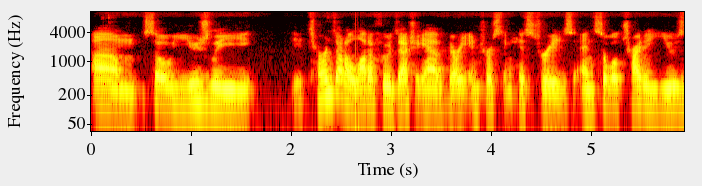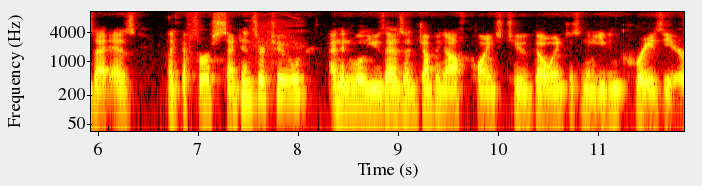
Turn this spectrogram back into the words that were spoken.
Um, so usually, it turns out a lot of foods actually have very interesting histories, and so we'll try to use that as like the first sentence or two, and then we'll use that as a jumping off point to go into something even crazier.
